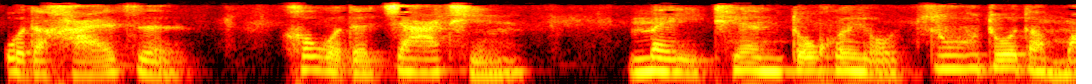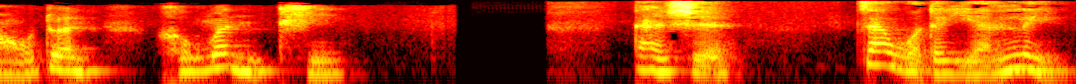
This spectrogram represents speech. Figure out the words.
我的孩子和我的家庭。每天都会有诸多的矛盾和问题，但是在我的眼里，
